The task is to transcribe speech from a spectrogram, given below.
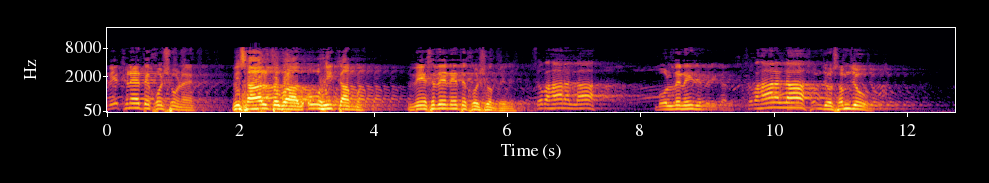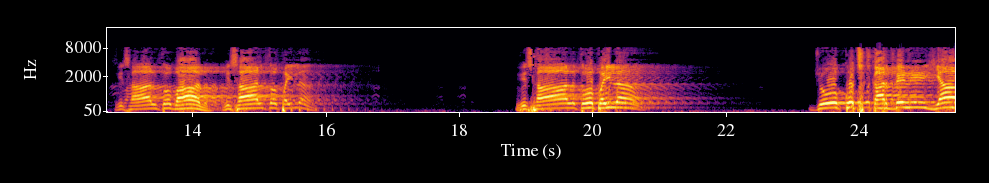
ویکھنا ہے تے خوش ہونا ہے وصال تو بعد اوہی کم ویکھدے نے تے خوش ہوندے نے۔ سبحان اللہ بولدے نہیں جی میری گل۔ سبحان اللہ۔ سمجھو سمجھو۔ وصال تو بعد وصال تو پہلا۔ وصال تو پہلا۔ جو کچھ کرتے نے یا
